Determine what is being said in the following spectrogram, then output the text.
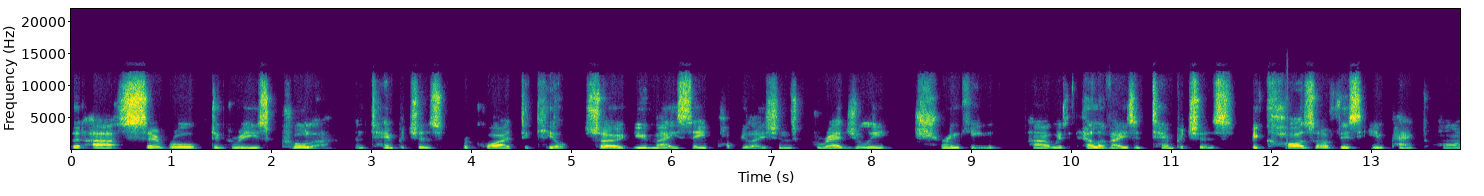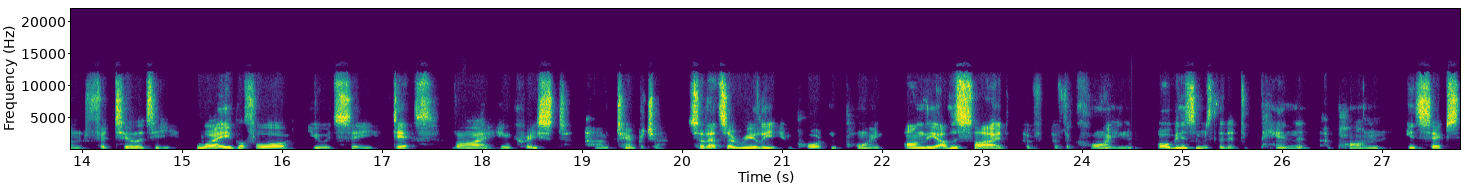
that are several degrees cooler than temperatures required to kill. So you may see populations gradually shrinking uh, with elevated temperatures because of this impact on fertility way before you would see death via increased um, temperature. So that's a really important point. On the other side of, of the coin, organisms that are dependent upon insects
